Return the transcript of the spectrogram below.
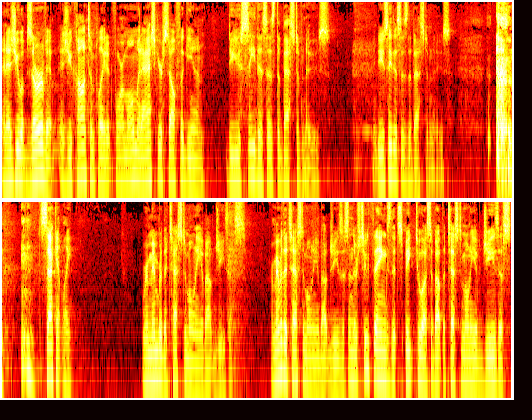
And as you observe it, as you contemplate it for a moment, ask yourself again do you see this as the best of news? Do you see this as the best of news? Secondly, remember the testimony about Jesus. Remember the testimony about Jesus. And there's two things that speak to us about the testimony of Jesus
